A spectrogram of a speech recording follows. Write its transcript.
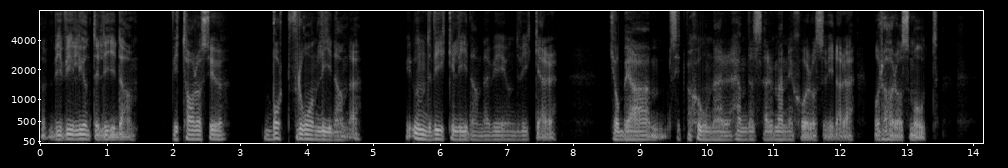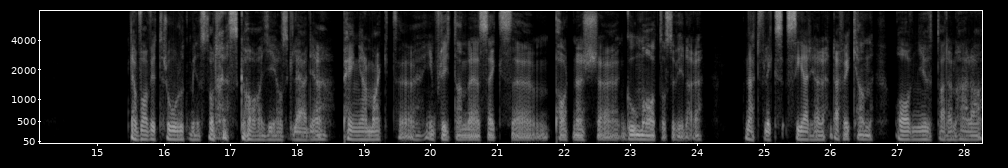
vi vill ju inte lida. Vi tar oss ju bort från lidande. Vi undviker lidande, vi undviker jobbiga mm, situationer, händelser, människor och så vidare och rör oss mot ja, vad vi tror åtminstone ska ge oss glädje. Pengar, makt, eh, inflytande, sex, eh, partners, eh, god mat och så vidare. Netflix-serier där vi kan avnjuta den här äh,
